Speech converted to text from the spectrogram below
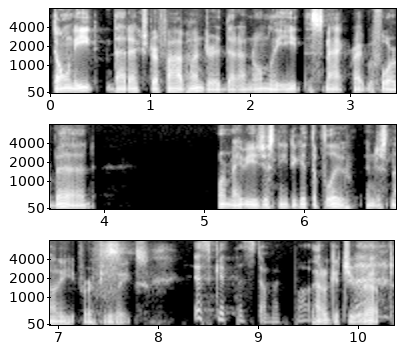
don't eat that extra 500 that I normally eat the snack right before bed. Or maybe you just need to get the flu and just not eat for a few weeks. Just get the stomach bug. That'll get you ripped.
